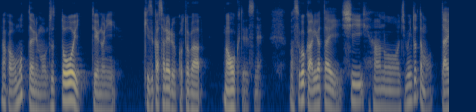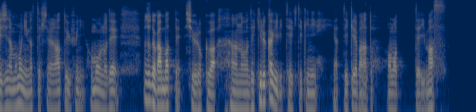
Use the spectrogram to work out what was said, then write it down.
なんか思ったよりもずっと多いっていうのに気づかされることが、まあ多くてですね。まあすごくありがたいし、あの、自分にとっても大事なものになってきてるなというふうに思うので、ちょっと頑張って収録は、あの、できる限り定期的にやっていければなと思っています。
